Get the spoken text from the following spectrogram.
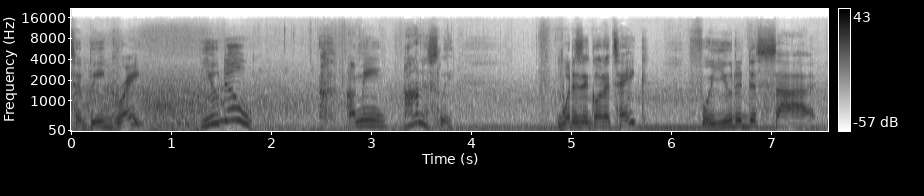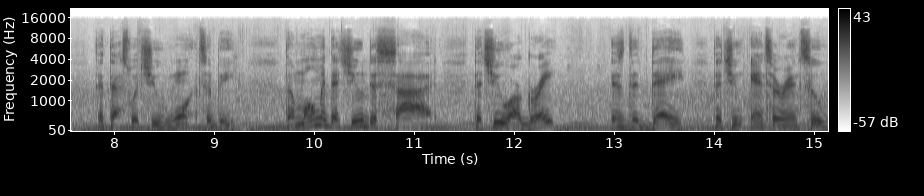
to be great. You do. I mean, honestly, what is it going to take for you to decide that that's what you want to be? The moment that you decide that you are great, is the day that you enter into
